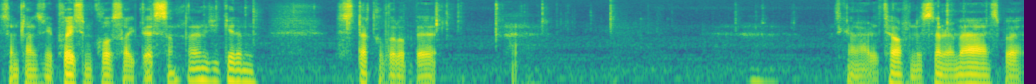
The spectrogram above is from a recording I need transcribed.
Sometimes when you place them close like this, sometimes you get them stuck a little bit. It's kind of hard to tell from the center mass, but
